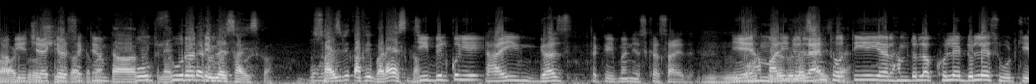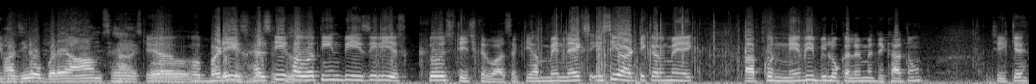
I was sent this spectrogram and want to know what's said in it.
आप ये चेक कर का सकते हैं, दुपट्टा, खूबसूरत कितने साइज़ का। साइज़ भी काफ़ी बड़ा है इसका। जी बिल्कुल ये ढाई गज तकरीबन इसका साइज़ है। हम्म, ये हमारी जो लेंथ है। होती है ये अल्हम्दुलिल्लाह खुले डुले सूट की हाँ जी वो बड़े आराम से हाँ, बड़ी हेल्थी खातन भी इजीली इसको स्टिच करवा सकती है। अब मैं नेक्स्ट इसी आर्टिकल में एक आपको नेवी ब्लू कलर में दिखाता हूँ। ठीक है?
